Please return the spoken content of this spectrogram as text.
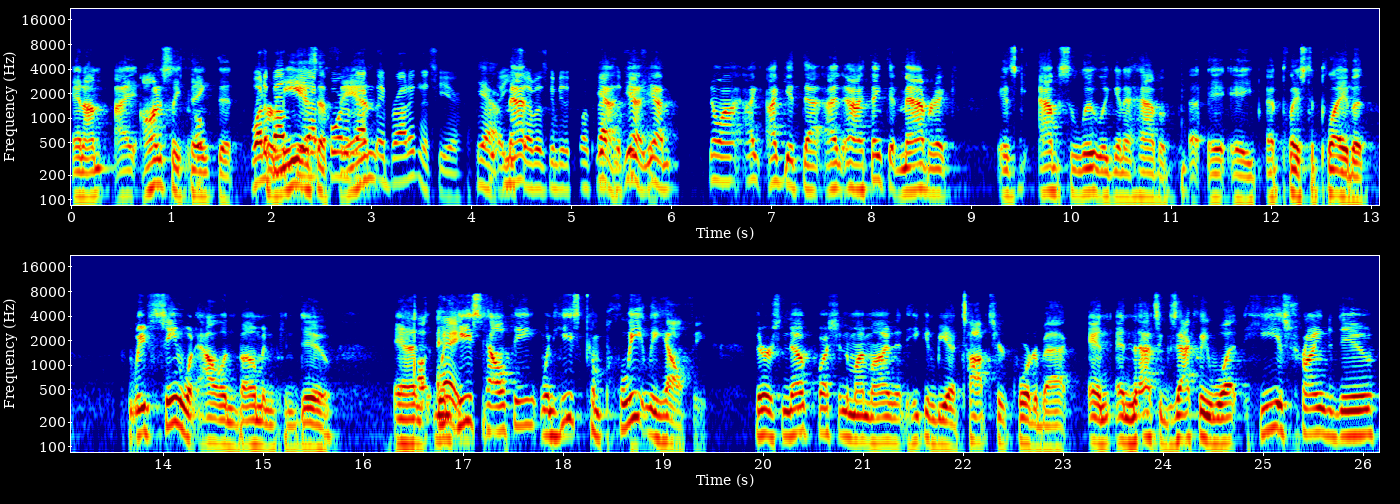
and I'm I honestly think that what for about me the as uh, a quarterback fan, they brought in this year? Yeah, that you Matt- said was going to be the quarterback. yeah, of the yeah, yeah. No, I, I, I get that, I, and I think that Maverick is absolutely going to have a, a, a, a place to play. But we've seen what Alan Bowman can do, and Oh, when hey. he's healthy, when he's completely healthy, there's no question in my mind that he can be a top tier quarterback, and and that's exactly what he is trying to do,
